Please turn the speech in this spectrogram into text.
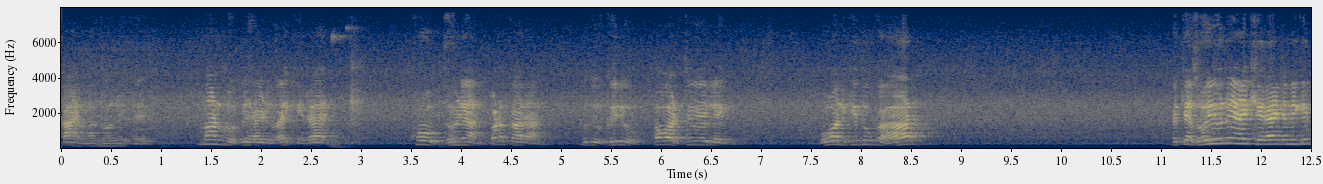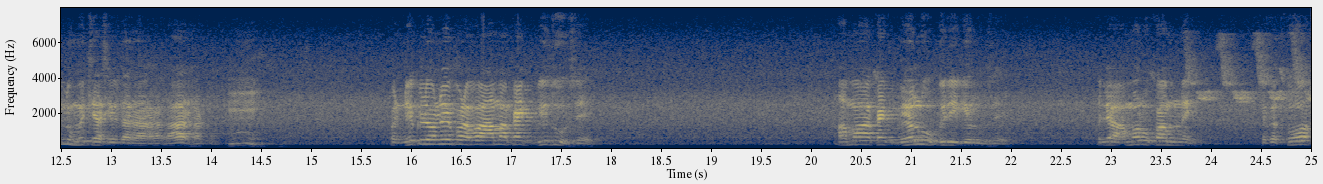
કાંઈ વાંધો નહીં થાય. માંડલો બિહાડ્યું, આખી રાત ખૂબ ધૂણ્યા પડકારા બધું કર્યું. સવાર થયું એટલે ભગવાન કીધું કે હાર. કે ત્યાં જોયું નહીં આખી રાત અમે કેટલું મચ્યા છે તારા હાર હાટું. પણ નીકળ્યો નહીં, પણ હવે આમાં કંઈક બીજું છે. આમાં કંઈક વહેલું કરી ગયેલું છે. એટલે અમારું કામ નહીં. એટલે તો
